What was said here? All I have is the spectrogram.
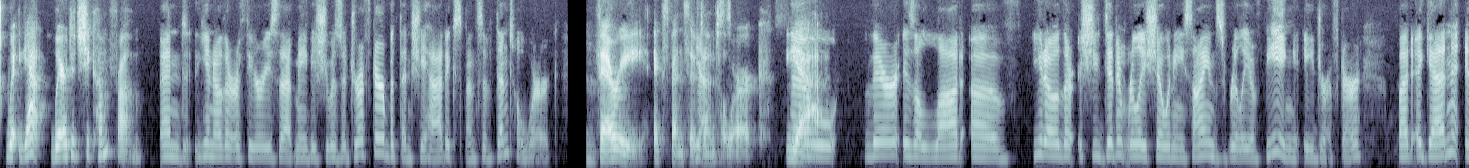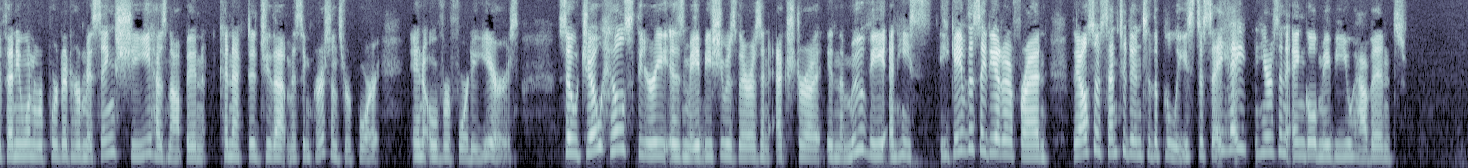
right. wh- yeah, where did she come from? And, you know, there are theories that maybe she was a drifter, but then she had expensive dental work. Very expensive yes. dental work. So yeah. There is a lot of, you know, there, she didn't really show any signs really of being a drifter. But again, if anyone reported her missing, she has not been connected to that missing persons report in over 40 years. So Joe Hill's theory is maybe she was there as an extra in the movie and he he gave this idea to a friend. They also sent it into the police to say, "Hey, here's an angle maybe you haven't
